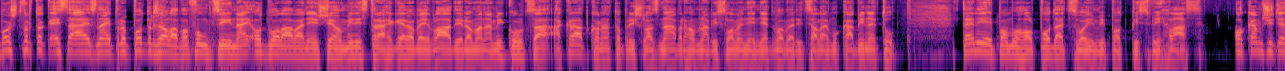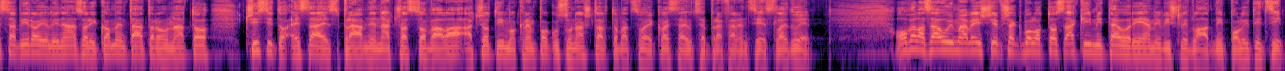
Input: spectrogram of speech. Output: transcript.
Vo štvrtok SAS najprv podržala vo funkcii najodvolávanejšieho ministra Hegerovej vlády Romana Mikulca a krátko na to prišla s návrhom na vyslovenie nedôvery celému kabinetu. Ten jej pomohol podať svojimi podpismi hlas. Okamžite sa vyrojili názory komentátorov na to, či si to SAS správne načasovala a čo tým okrem pokusu naštartovať svoje klesajúce preferencie sleduje. Oveľa zaujímavejšie však bolo to, s akými teóriami vyšli vládni politici.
